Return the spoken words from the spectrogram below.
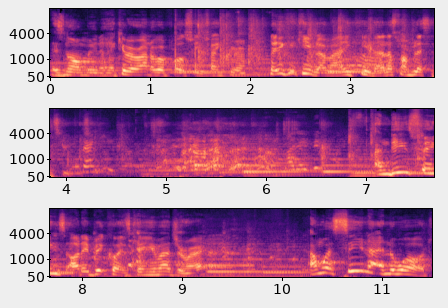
There's no moon here. Give a round of applause, please. Thank you. No, you can keep that, man. You can keep that. That's my blessing to you. Thank you. Are they Bitcoins? And these things are they bitcoins? Can you imagine, right? And we're seeing that in the world,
